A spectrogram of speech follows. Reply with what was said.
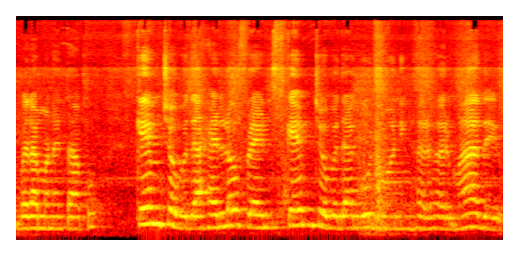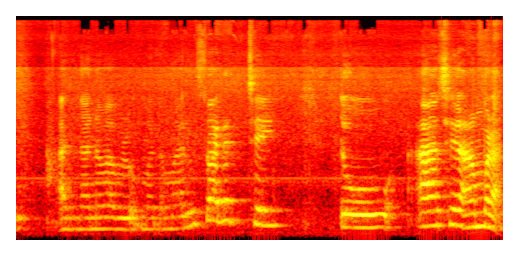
બધા મને તો આપો. કેમ છો બધા? હેલો ફ્રેન્ડ્સ કેમ છો બધા? Good morning Har Har Mahadev. આજના નવા બ્લોગમાં તમારું સ્વાગત છે. તો આ છે આમળા.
